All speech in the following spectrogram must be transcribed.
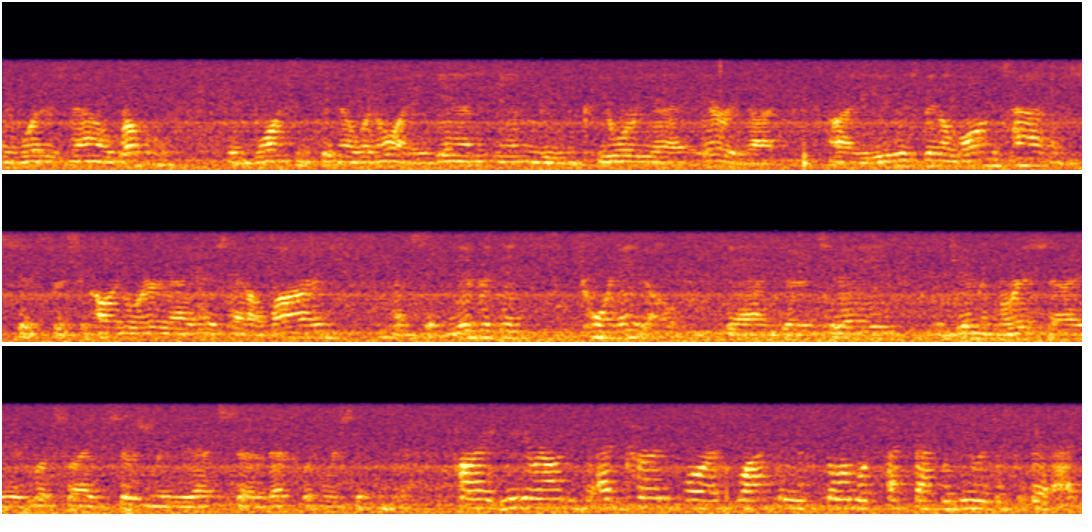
in what is now rubble in Washington, Illinois, again in the Peoria area. Uh, it has been a long time since the Chicago area has had a large and significant tornado. And uh, today, Jim and Marissa, it looks like certainly that's uh, that's what we're seeing here. All right, meteorologist Ed Curran for us watching the storm. We'll check back with you in just a bit, Ed.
